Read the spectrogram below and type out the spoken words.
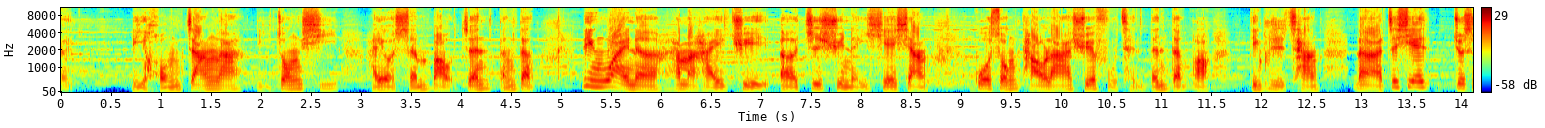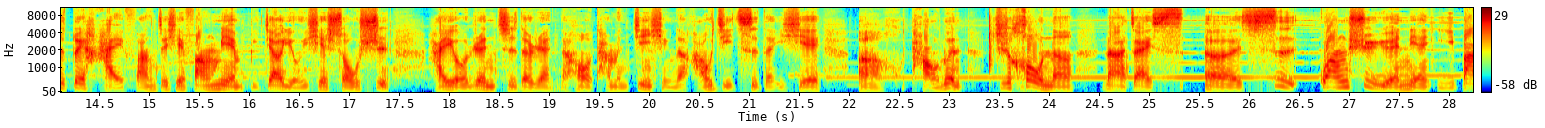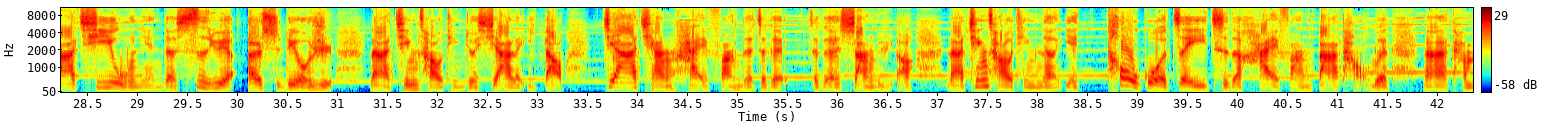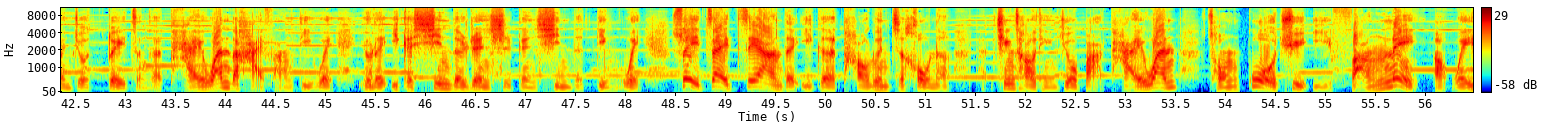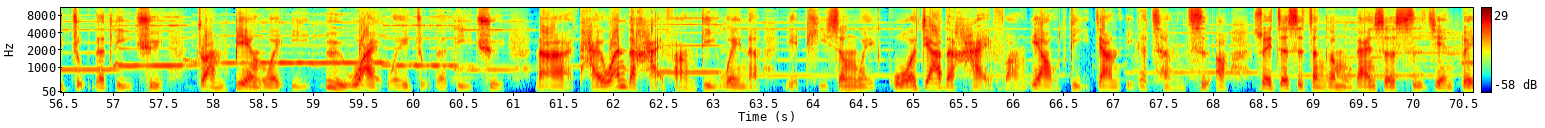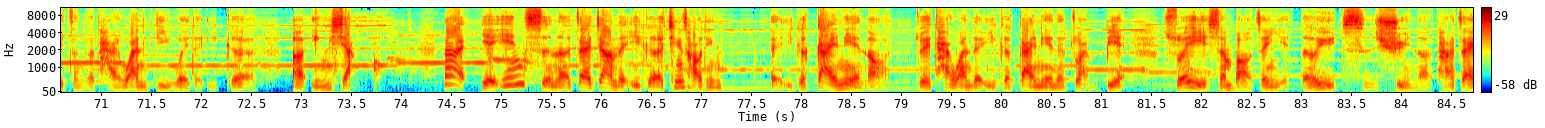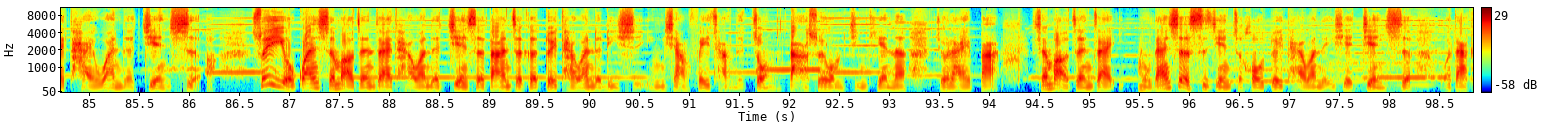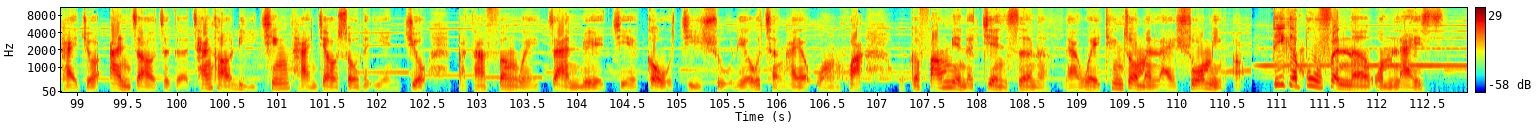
李鸿章啦、李宗熙，还有沈葆桢等等。另外呢，他们还去呃咨询了一些像。郭松涛啦、薛福成等等啊，丁日昌，那这些就是对海防这些方面比较有一些熟识，还有认知的人，然后他们进行了好几次的一些呃讨论之后呢，那在四呃四光绪元年一八七五年的四月二十六日，那清朝廷就下了一道加强海防的这个这个上諭啊，那清朝廷呢也。透过这一次的海防大讨论，那他们就对整个台湾的海防地位有了一个新的认识跟新的定位。所以在这样的一个讨论之后呢，清朝廷就把台湾从过去以防内啊为主的地区，转变为以域外为主的地区。那台湾的海防地位呢，也提升为国家的海防要地这样的一个层次啊，所以这是整个牡丹社事件对整个台湾地位的一个呃影响啊。那也因此呢，在这样的一个清朝廷的一个概念啊，对台湾的一个概念的转变，所以沈葆桢也得以持续呢，他在台湾的建设啊。所以，有关沈葆桢在台湾的建设，当然这个对台湾的历史影响非常的重大。所以，我们今天呢，就来把沈葆桢在牡丹社事件之后对台湾的一些建设，我大概就按照这个参考李清潭教授的研究，把它分为战略、结构、技术、流程还有文化五个方面的建设呢，来为听众们来说明啊。第一个部分呢，我们来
